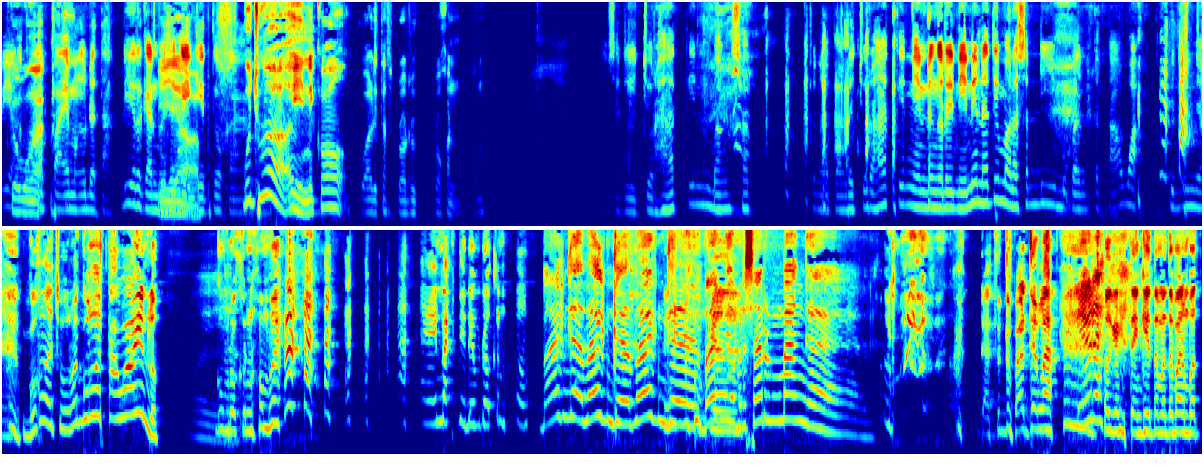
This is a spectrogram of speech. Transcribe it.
Tapi ya Gua nggak- apa emang udah takdir kan biasanya Iya. kayak gitu kan. Gue juga ini kok kualitas produk broken home. Gak usah dicurhatin bangsat. Kenapa anda curhatin? Yang dengerin ini nanti malah sedih bukan ketawa jadinya. Gue gak curhat, gue gak tawain loh. Oh, iya. Gue broken home. Enak jadi broken home. Bangga, bangga, bangga, Bukan. bangga bersaring bangga. Udah tutup aja lah. Yaudah. Oke, thank you teman-teman buat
